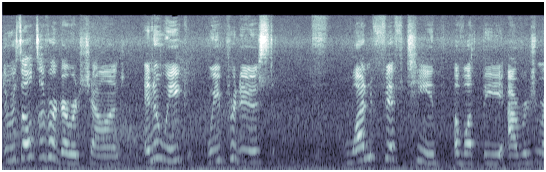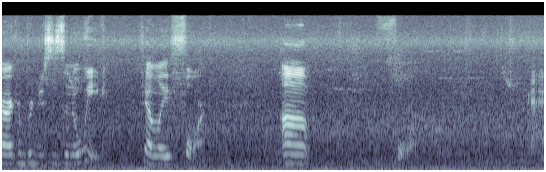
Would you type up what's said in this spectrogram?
the results of our garbage challenge. In a week, we produced 1 15th of what the average American produces in a week. Family of four. Um, four. Okay.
